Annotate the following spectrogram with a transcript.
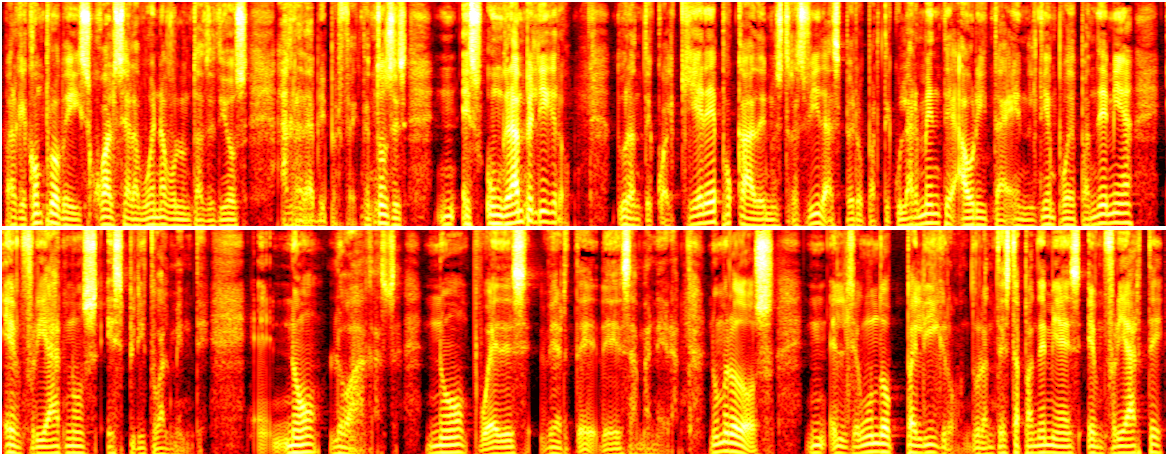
para que comprobéis cuál sea la buena voluntad de Dios, agradable y perfecta. Entonces, Es un gran peligro durante cualquier época de nuestras vidas, pero particularmente ahorita en el tiempo de pandemia, enfriarnos espiritualmente. Eh, no lo hagas, no puedes verte de esa manera. Número dos, el segundo peligro durante esta pandemia es enfriarte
